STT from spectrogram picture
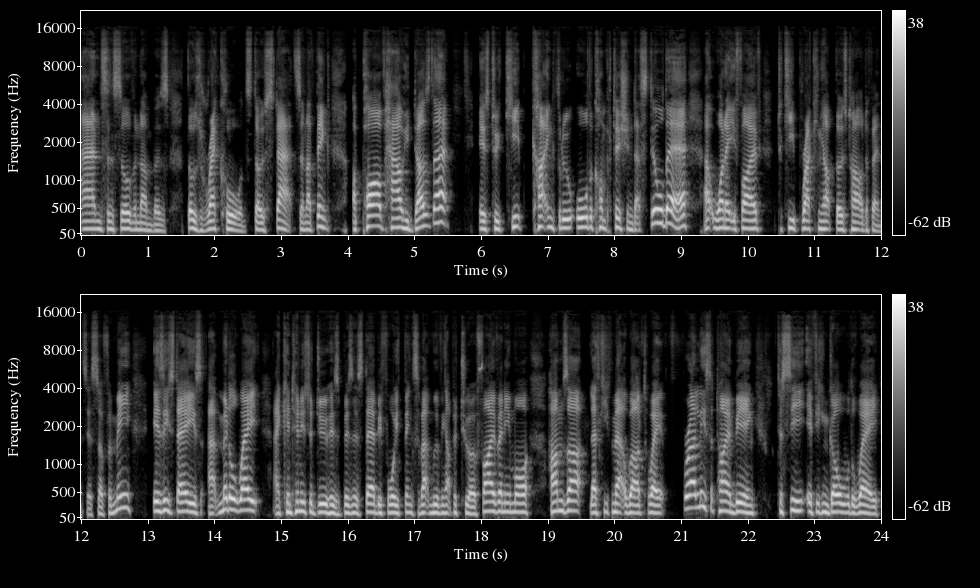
Anderson Silva numbers, those records, those stats. And I think a part of how he does that is to keep cutting through all the competition that's still there at 185 to keep racking up those title defenses. So for me, Izzy stays at middleweight and continues to do his business there before he thinks about moving up to 205 anymore. Hamza, let's keep him at a welterweight for at least the time being to see if he can go all the way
